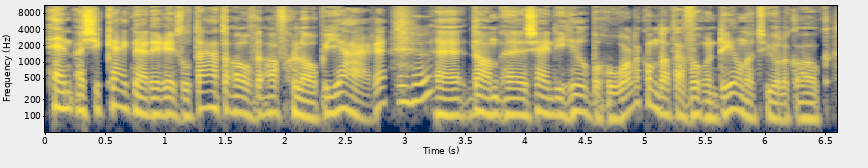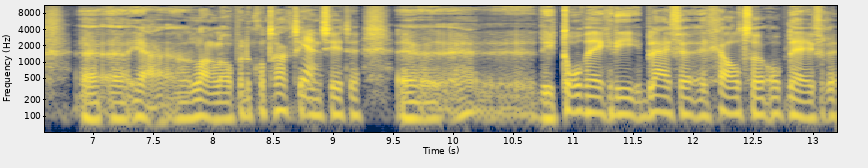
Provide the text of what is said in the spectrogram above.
En als je kijkt naar de resultaten over de afgelopen jaren, mm -hmm. uh, dan zijn die heel behoorlijk, omdat daar voor een deel natuurlijk ook ja, langlopende contracten ja. in zitten. die tolwegen die blijven geld opleveren.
